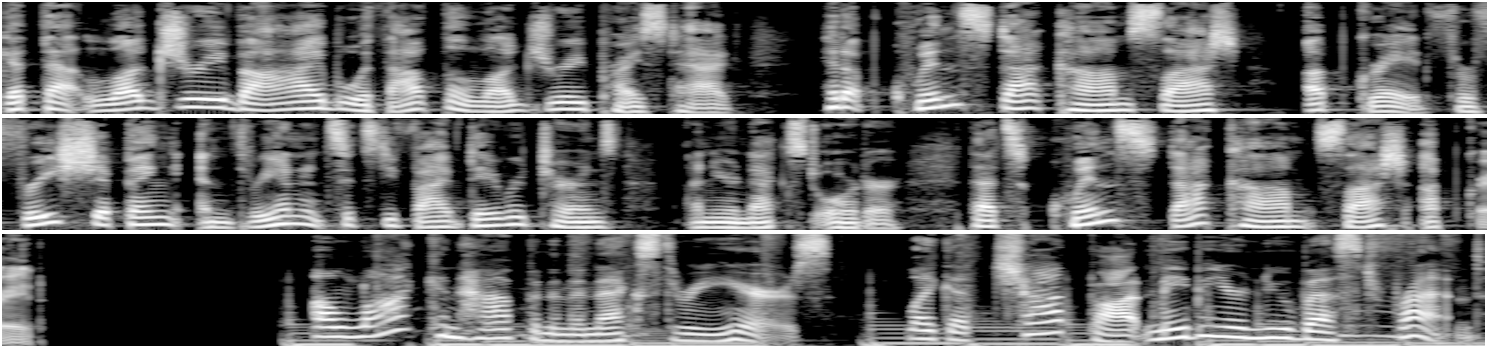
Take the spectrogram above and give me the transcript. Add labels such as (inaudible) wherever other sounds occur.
Get that luxury vibe without the luxury price tag. Hit up quince.com slash upgrade for free shipping and 365 day returns on your next order. That's quince.com slash upgrade. A lot can happen in the next three years. Like a chatbot may be your new best friend.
